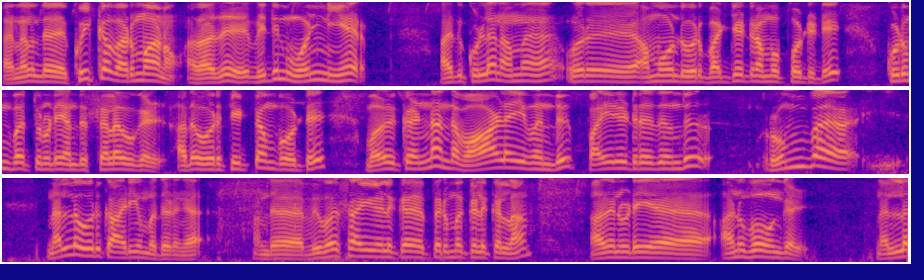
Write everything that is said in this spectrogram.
அதனால் இந்த குயிக்காக வருமானம் அதாவது விதின் ஒன் இயர் அதுக்குள்ளே நம்ம ஒரு அமௌண்ட் ஒரு பட்ஜெட் நம்ம போட்டுட்டு குடும்பத்தினுடைய அந்த செலவுகள் அதை ஒரு திட்டம் போட்டு வகுக்கணுன்னா அந்த வாழை வந்து பயிரிடுறது வந்து ரொம்ப நல்ல ஒரு காரியம் பார்த்துடுங்க. அந்த விவசாயிகளுக்கு பெருமக்களுக்கெல்லாம் அதனுடைய அனுபவங்கள் நல்லா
